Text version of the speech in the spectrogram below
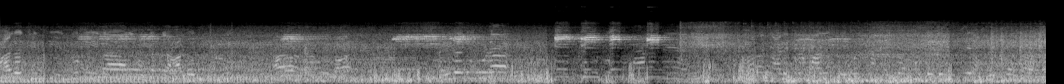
ఆలోచించి ఎందుకు ఇలా ఒకటి ఆలోచించి ప్రజలు కూడా సమానమే అని చాలా కార్యక్రమాలు చేపట్టిన ముఖ్య వ్యక్తి అంబేద్కర్ గారు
